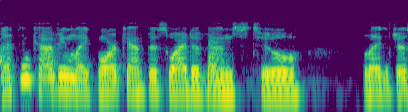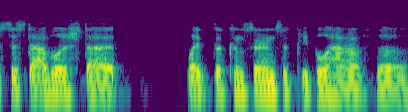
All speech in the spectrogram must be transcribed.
i think having like more campus wide events to like just establish that like the concerns that people have, the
